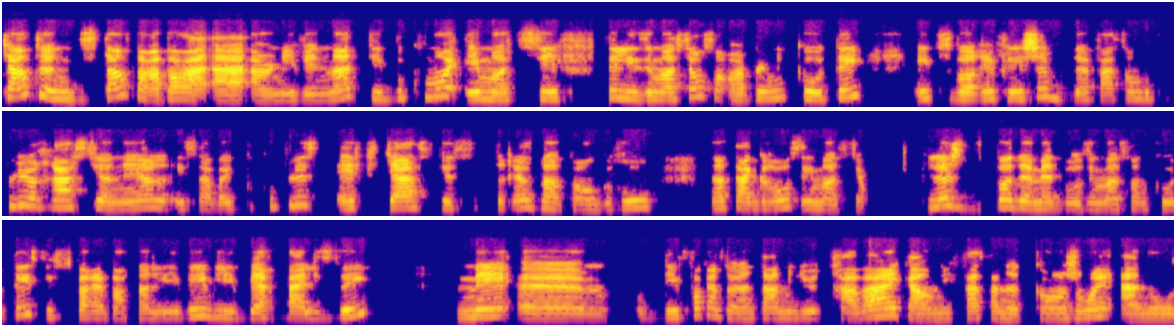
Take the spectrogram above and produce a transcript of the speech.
Quand tu as une distance par rapport à, un événement, tu es beaucoup moins émotif. les émotions sont un peu mises de côté et tu vas réfléchir de façon beaucoup plus rationnelle et ça va être beaucoup plus efficace que si tu restes dans ton gros, dans ta grosse émotion. là, je ne dis pas de mettre vos émotions de côté, c'est super important de les vivre, les verbaliser. Mais euh, des fois, quand on est en milieu de travail, quand on est face à notre conjoint, à nos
